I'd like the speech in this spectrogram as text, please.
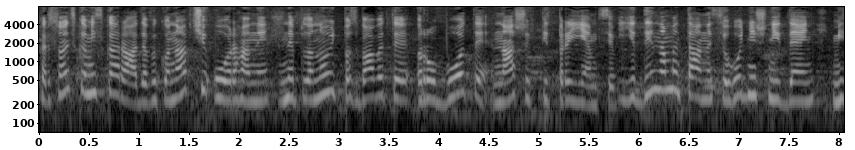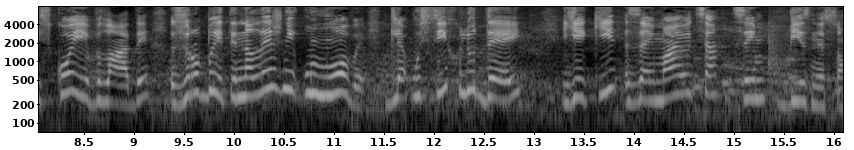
Херсонська міська рада, виконавчі органи не планують позбавити роботи наших підприємців. Єдина мета на сьогоднішній день міської влади зробити належні умови для усіх людей які займаються цим бізнесом.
